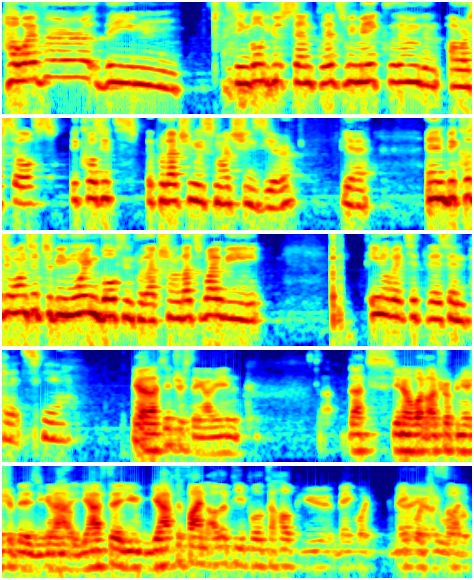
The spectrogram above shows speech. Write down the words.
However, the um, single-use templates we make them ourselves because it's the production is much easier. Yeah, and because we wanted to be more involved in production, that's why we innovated the scent pellets. Yeah. Yeah, that's interesting. I mean, that's you know what entrepreneurship is. You're gonna you have to you, you have to find other people to help you make what make yeah, what you want.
